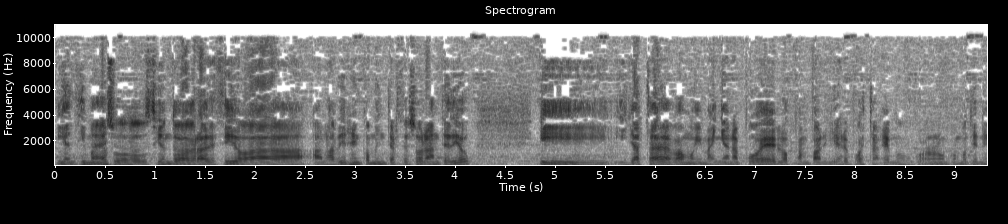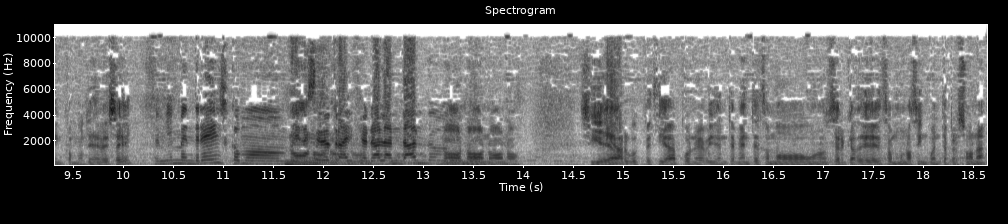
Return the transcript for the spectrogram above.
y encima eso, siendo agradecidos a, a la Virgen como intercesora ante Dios y, y ya está, vamos, y mañana pues los campanilleros pues estaremos con- como, tienen, como tiene que ser. También vendréis como viene siendo tradicional no, andando. No, no, no, no. Si es algo especial, pues evidentemente somos unos cerca de, somos unos 50 personas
